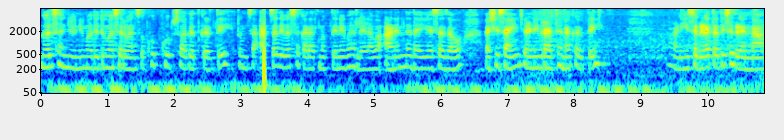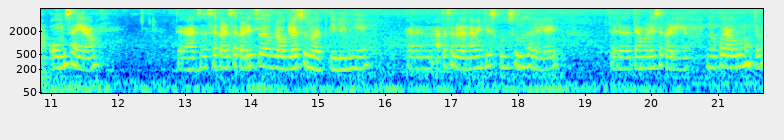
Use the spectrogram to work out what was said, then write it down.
घर संजीवनीमध्ये तुम्हा सर्वांचं खूप खूप स्वागत करते. तुमचा आजचा दिवस सकारात्मकतेने भरलेला व आनंददायी असा जावो अशी साईं चरणी प्रार्थना करते. आणि सगळ्यात आधी सगळ्यांना ओम साईराम. तर आज सकाळ सकाळीच ब्लॉगला सुरुवात केलेली आहे. कारण आता सगळ्यांना माहिती आहे स्कूल सुरू झालेले आहे तर त्यामुळे सकाळी लवकर आवरून होतं.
